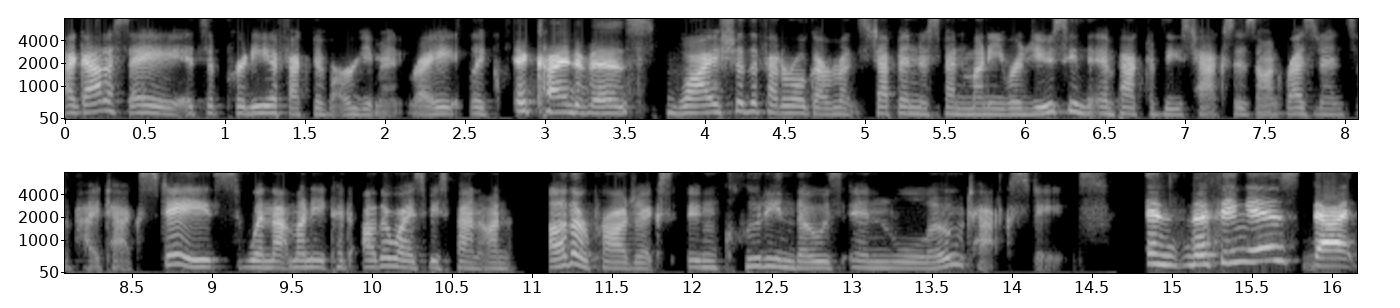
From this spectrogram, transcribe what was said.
I gotta say, it's a pretty effective argument, right? Like, It kind of is. why should the federal government step in to spend money reducing the impact of these taxes on residents of high tax states when that money could otherwise be spent on other projects, including those in low tax states? And the thing is that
